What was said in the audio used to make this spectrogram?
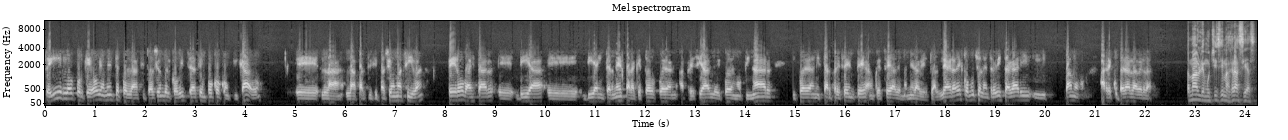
seguirlo, porque obviamente por la situación del COVID se hace un poco complicado eh, la, la, participación masiva, pero va a estar eh, vía, eh, vía internet para que todos puedan apreciarlo y puedan opinar y puedan estar presentes, aunque sea de manera virtual. Le agradezco mucho la entrevista, Gary, y vamos a recuperar la verdad. Amable, muchísimas gracias.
